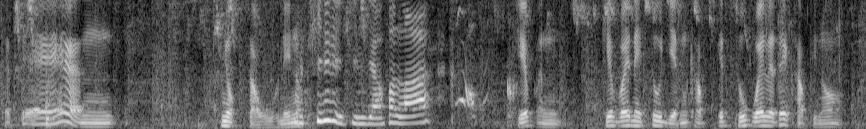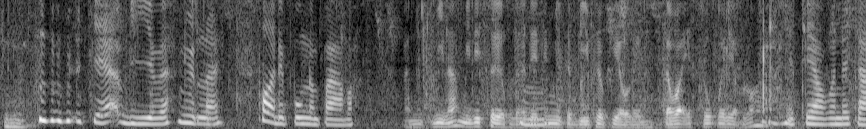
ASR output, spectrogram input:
แต่แต่อันยกเสาเนี่มาเนาะที่ให้กินยาพาราเก็บอัน เก็บไว้ในตู้เย็นครับเก็บซุกไว้เลยได้ครับพี่น้องแจ๊ะบีไหมเงึดอะไรพ่อได้ปรุงน้ำปลาปะอันมีนะมีที่เสิร์ฟเลยเดี๋ยวที่มีแต่บีเพียวๆเลยนะแต่ว่าเอ็ดซุกไว้เรียบร้อยเฮ็ดเจลกันได้จ้า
